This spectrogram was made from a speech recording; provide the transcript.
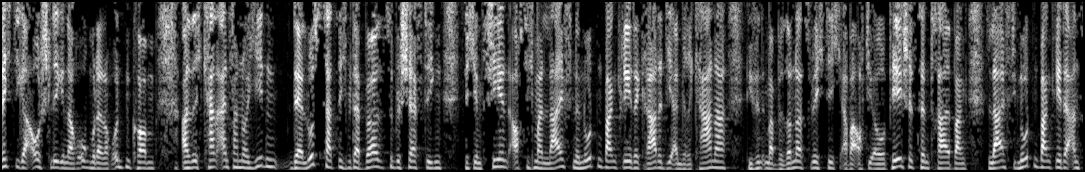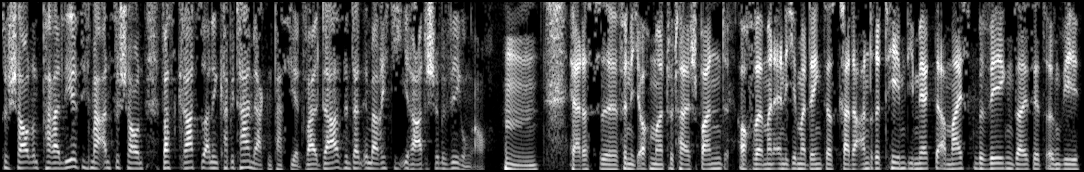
richtige Ausschläge nach oben oder nach unten kommen. Also ich kann einfach nur jeden, der Lust hat, sich mit der Börse zu beschäftigen, sich empfehlen, auch sich mal live eine Notenbankrede, gerade die Amerikaner, die sind immer besonders wichtig, aber auch die Europäische Zentralbank, live die Notenbankrede anzuschauen und parallel sich mal anzuschauen, was gerade so an den Kapitalmärkten passiert, weil da sind dann immer richtig erratische Bewegungen auch. Hm. Ja, das äh, finde ich auch immer total spannend, auch weil man endlich immer denkt, dass gerade andere Themen die Märkte am meisten bewegen, sei es jetzt irgendwie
